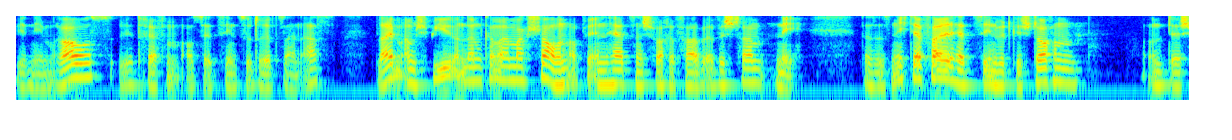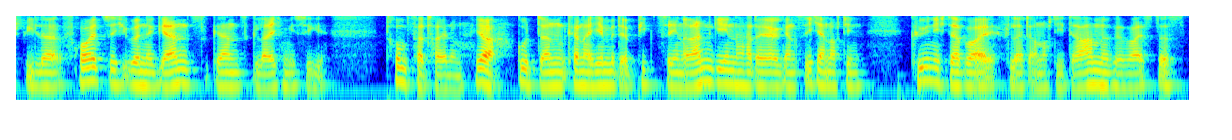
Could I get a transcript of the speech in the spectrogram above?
Wir nehmen raus, wir treffen aus der 10 zu dritt sein Ass, bleiben am Spiel und dann können wir mal schauen, ob wir in Herz eine schwache Farbe erwischt haben. Nee, das ist nicht der Fall. Herz 10 wird gestochen und der Spieler freut sich über eine ganz, ganz gleichmäßige Trumpfverteilung. Ja, gut, dann kann er hier mit der Pik 10 rangehen, da hat er ja ganz sicher noch den König dabei, vielleicht auch noch die Dame, wer weiß das,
